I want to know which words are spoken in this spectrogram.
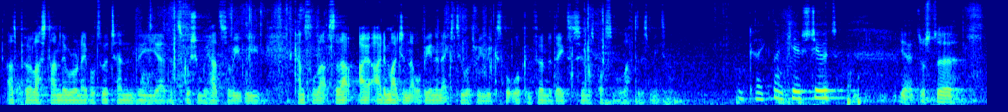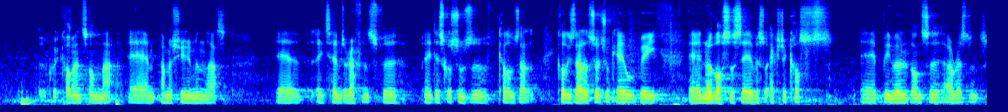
as per last time, they were unable to attend the, uh, the discussion we had, so we, we cancelled that. So that, I, I'd imagine that will be in the next two or three weeks, but we'll confirm the date as soon as possible after this meeting. Okay, thank you. Stuart? Yeah, just a, uh, a quick comment on that. Um, I'm assuming that uh, in terms of reference for any discussions of colleagues out of social care will be uh, no loss of service or extra costs uh, being loaded onto our residents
